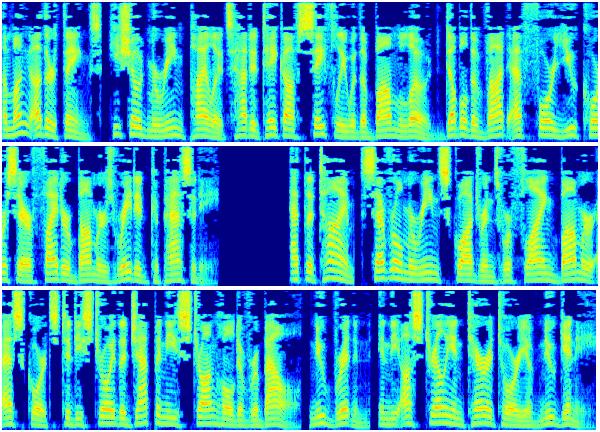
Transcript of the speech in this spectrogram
Among other things, he showed Marine pilots how to take off safely with a bomb load double the Vought F-4U Corsair fighter bomber's rated capacity. At the time, several Marine squadrons were flying bomber escorts to destroy the Japanese stronghold of Rabaul, New Britain, in the Australian territory of New Guinea.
